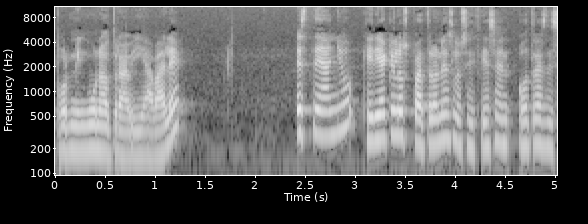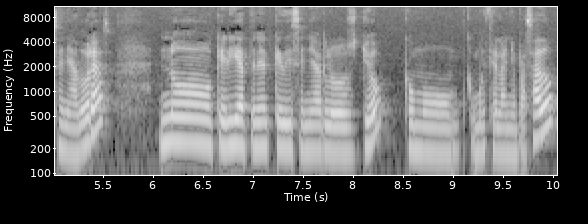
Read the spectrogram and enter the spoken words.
por ninguna otra vía, ¿vale? Este año quería que los patrones los hiciesen otras diseñadoras, no quería tener que diseñarlos yo como, como hice el año pasado,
